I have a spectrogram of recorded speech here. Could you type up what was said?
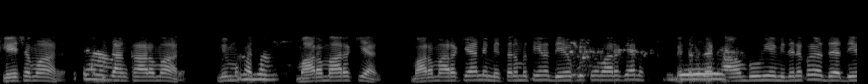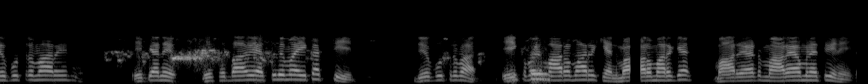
ක්ලේශ මාර, අභිසංකාර මාර. මේ මොකක්ද? මාර මාර කියන්නේ. මාර මාර කියන්නේ මෙතනම තියෙන දේවපුත්‍ර මාර කියන්නේ මෙතන දැන් කාම භූමියේ මිදෙනකොට දේවපුත්‍ර මාර එන්නේ. ඒ කියන්නේ මේ ස්වභාවය ඇතුළේම ඒකක් තියෙන්නේ. දේවපුත්‍ර මාර. ඒකමයි මාර මාර කියන්නේ. මාර මාර කියන්නේ මාරයාට මාරයාම නැති වෙන එක.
